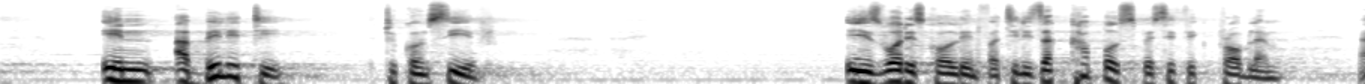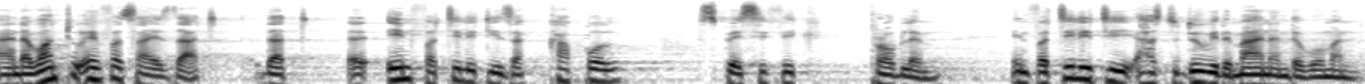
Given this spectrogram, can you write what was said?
inability to conceive is what is called infertility. It's a couple specific problem. And I want to emphasize that, that uh, infertility is a couple specific problem. Infertility has to do with the man and the woman.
